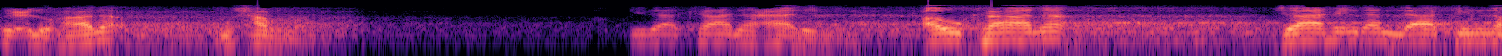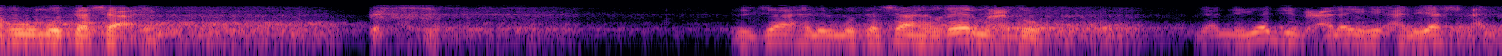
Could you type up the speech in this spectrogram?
فعل هذا محرم. إذا كان عالما أو كان جاهلا لكنه متساهل. الجاهل المتساهل غير معذور لأنه يجب عليه أن يسأل.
